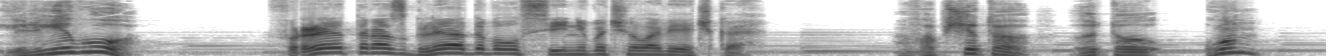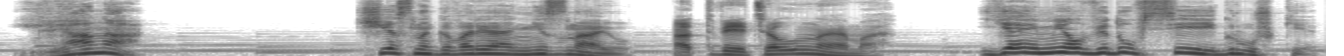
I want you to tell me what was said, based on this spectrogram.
или его? Фред разглядывал синего человечка. Вообще-то, это он или она? Честно говоря, не знаю. Ответил Немо. Я имел в виду все игрушки.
